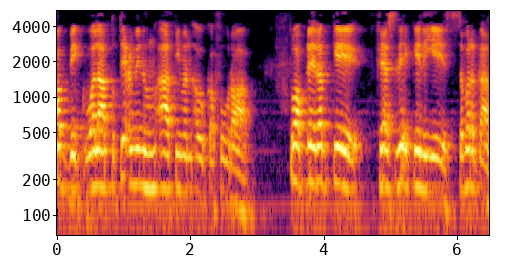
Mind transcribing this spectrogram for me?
ربک ولا تطع منهم آثما او کفورا تو اپنے رب کے فیصلے کے لیے صبر کر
